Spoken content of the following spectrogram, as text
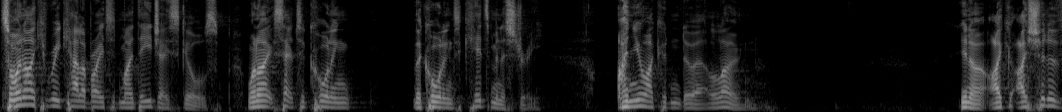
So when I recalibrated my DJ skills, when I accepted calling the calling to kids ministry, I knew I couldn't do it alone. You know, I, I should have,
